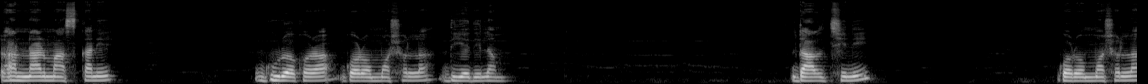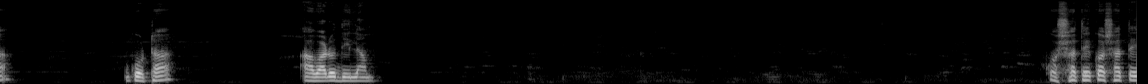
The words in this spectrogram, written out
রান্নার মাঝখানে গুঁড়ো করা গরম মশলা দিয়ে দিলাম। ডালচিনি, গরম মশলা, গোটা আবারও দিলাম। কষাতে কষাতে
